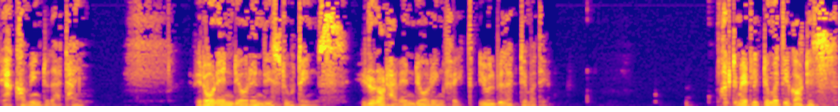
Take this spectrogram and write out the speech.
We are coming to that time if you don't endure in these two things, you do not have enduring faith, you will be like Timothy. Ultimately, Timothy got his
